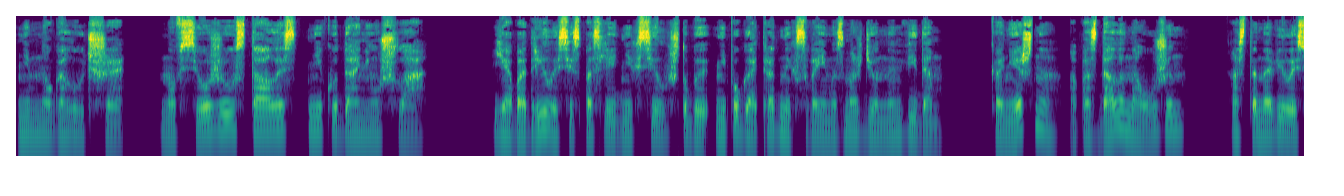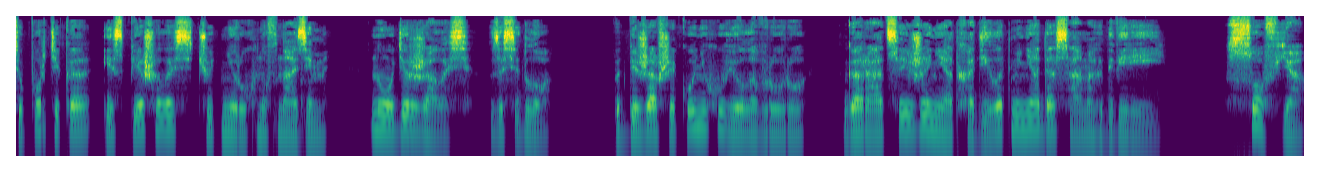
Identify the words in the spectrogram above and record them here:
немного лучше, но все же усталость никуда не ушла. Я бодрилась из последних сил, чтобы не пугать родных своим изможденным видом. Конечно, опоздала на ужин, остановилась у портика и спешилась, чуть не рухнув на земь, но удержалась за седло. Подбежавший конюх увел Аврору. Гораций же не отходил от меня до самых дверей. «Софья,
